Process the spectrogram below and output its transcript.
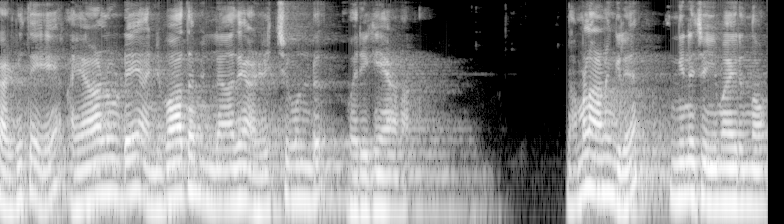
കഴുതയെ അയാളുടെ അനുവാദമില്ലാതെ അഴിച്ചുകൊണ്ട് വരികയാണ്. നമ്മളാണെങ്കിൽ ഇങ്ങനെ ചെയ്യുമായിരുന്നോ?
